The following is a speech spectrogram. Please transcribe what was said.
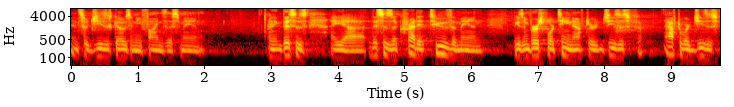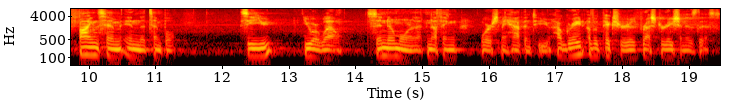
And so Jesus goes and he finds this man. I think this is a, uh, this is a credit to the man because in verse 14, after Jesus, afterward, Jesus finds him in the temple. See, you, you are well. Sin no more, that nothing worse may happen to you. How great of a picture of restoration is this?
